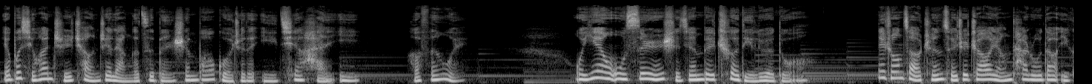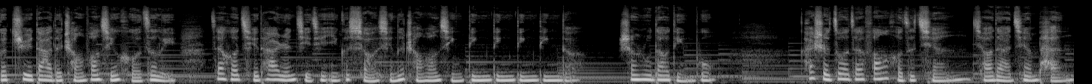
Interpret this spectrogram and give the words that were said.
也不喜欢“职场”这两个字本身包裹着的一切含义和氛围。我厌恶私人时间被彻底掠夺，那种早晨随着朝阳踏入到一个巨大的长方形盒子里，再和其他人挤进一个小型的长方形，叮叮叮叮的升入到顶部。开始坐在方盒子前敲打键盘，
